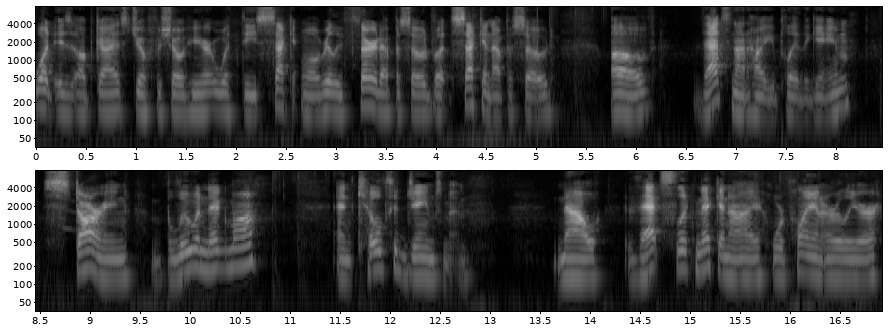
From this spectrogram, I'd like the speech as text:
What is up, guys? Joe Fosho here with the second, well, really third episode, but second episode of That's Not How You Play the Game, starring Bleu Enigma and Kilted Jamesman. Now, that Slick Nick and I were playing earlier.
